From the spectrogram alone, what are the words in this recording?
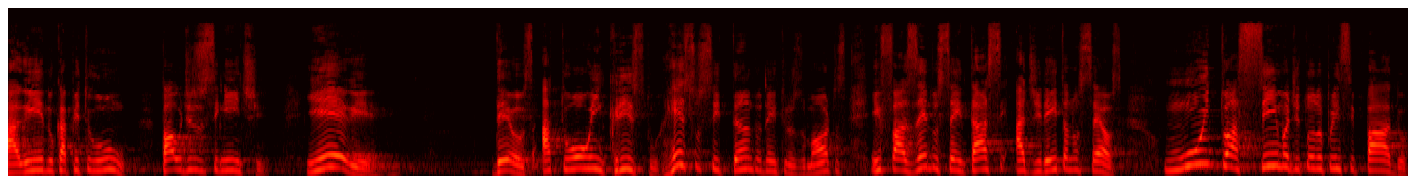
ali no capítulo 1. Paulo diz o seguinte: E ele, Deus atuou em Cristo, ressuscitando dentre os mortos e fazendo sentar-se à direita nos céus, muito acima de todo principado,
